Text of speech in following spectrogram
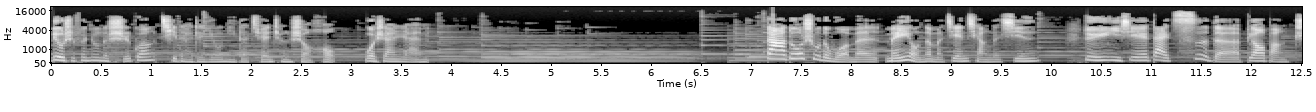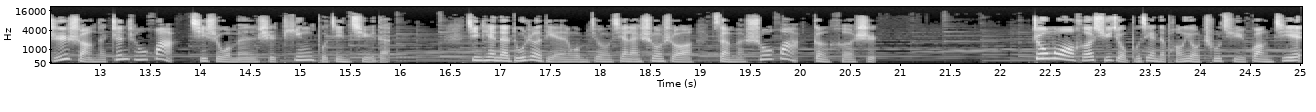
六十分钟的时光，期待着有你的全程守候。我是安然。大多数的我们没有那么坚强的心，对于一些带刺的、标榜直爽的真诚话，其实我们是听不进去的。今天的读热点，我们就先来说说怎么说话更合适。周末和许久不见的朋友出去逛街，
